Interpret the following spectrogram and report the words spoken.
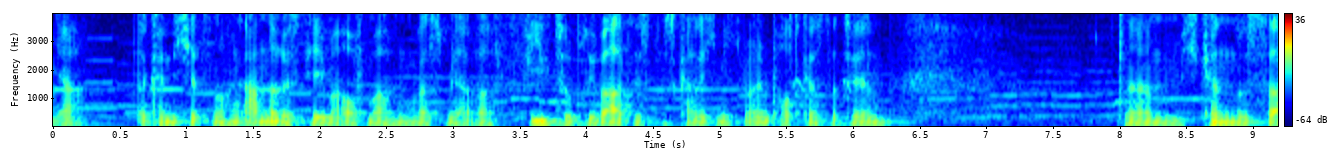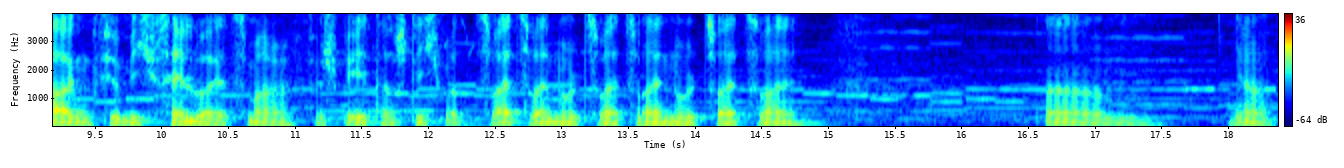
Ja, da könnte ich jetzt noch ein anderes Thema aufmachen, was mir aber viel zu privat ist. Das kann ich nicht mal im Podcast erzählen. Ähm, ich kann nur sagen, für mich selber jetzt mal für später, Stichwort 22022022. Ähm, ja,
